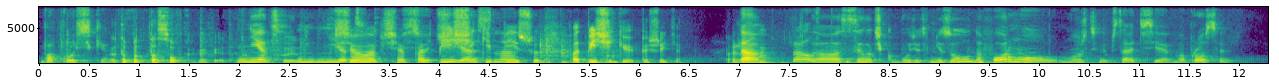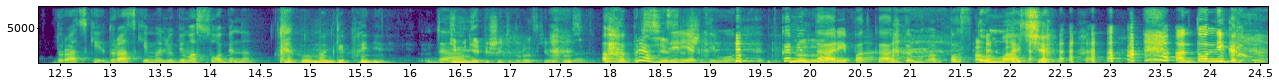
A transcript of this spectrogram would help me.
Вопросики. Это подтасовка какая-то. Нет, происходит. нет. Все вообще, всё подписчики честно. пишут. Подписчики пишите. Да, Пожалуйста. э, ссылочка будет внизу на форму. Можете написать все вопросы. Дурацкие, дурацкие мы любим особенно. Как вы могли понять? Да. И мне пишите дурацкие вопросы. А, Прям в Всем директ пишите. ему. В комментарии под каждым А постом матча. Антон Николаевич.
